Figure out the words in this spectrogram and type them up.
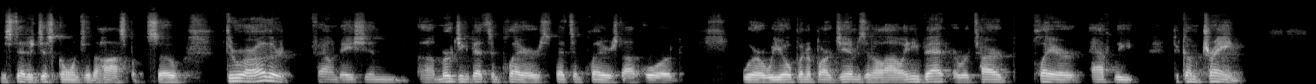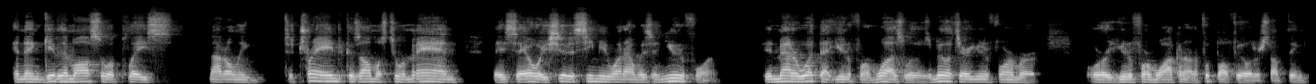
instead of just going to the hospital. So through our other foundation, uh, Merging Vets and Players, vetsandplayers.org, where we open up our gyms and allow any vet or retired player, athlete to come train and then give them also a place not only to train, because almost to a man, they say, oh, you should have seen me when I was in uniform. Didn't matter what that uniform was, whether it was a military uniform or or a uniform walking on a football field or something.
